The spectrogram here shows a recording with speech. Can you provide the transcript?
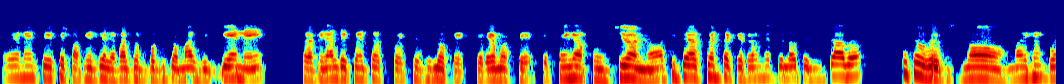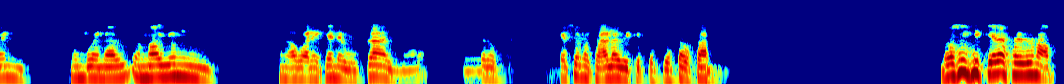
Obviamente a este paciente le falta un poquito más de higiene, pero al final de cuentas, pues eso es lo que queremos que, tenga función, ¿no? Aquí te das cuenta que realmente lo ha utilizado. Eso pues, no, no hay un buen, un buen, no hay un, una buena higiene bucal, ¿no? Pero eso nos habla de que pues, lo está usando. No sé si quieres hacer una,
